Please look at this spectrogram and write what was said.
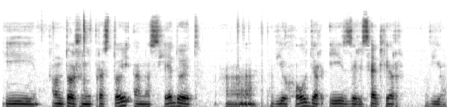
И он тоже непростой, а наследует uh, view holder из recycler view.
